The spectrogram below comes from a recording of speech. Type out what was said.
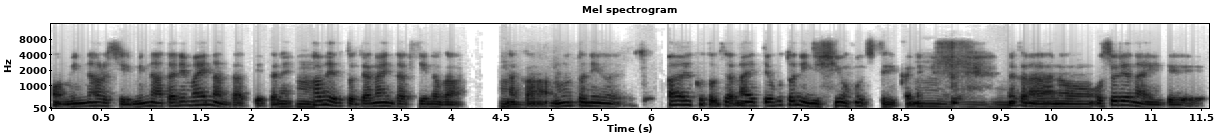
まあみんなあるし、みんな当たり前なんだっていうかね、うんパフェルトじゃないんだっていうのが、なんか、本当に、ああいうことじゃないっていうことに自信を持つというかね、うん。だから、あの、恐れないで、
